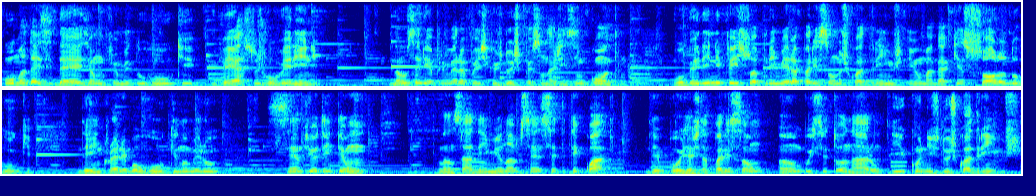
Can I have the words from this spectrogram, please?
Uma das ideias é um filme do Hulk versus Wolverine. Não seria a primeira vez que os dois personagens se encontram, Wolverine fez sua primeira aparição nos quadrinhos em uma HQ solo do Hulk, The Incredible Hulk número 181, lançada em 1974. Depois desta aparição, ambos se tornaram ícones dos quadrinhos.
